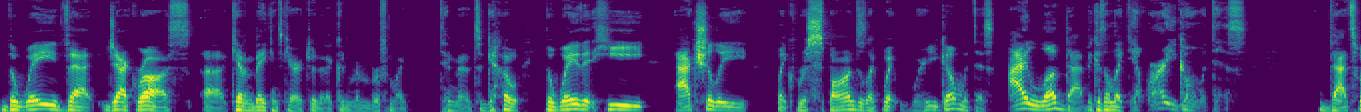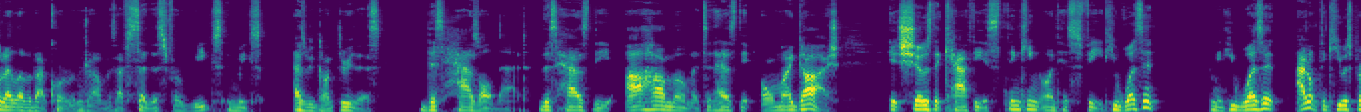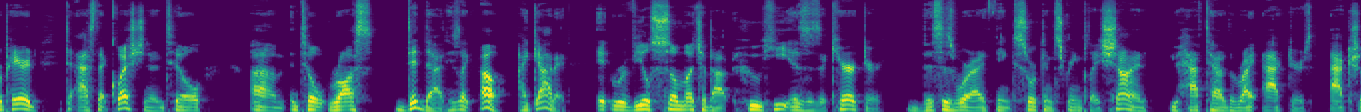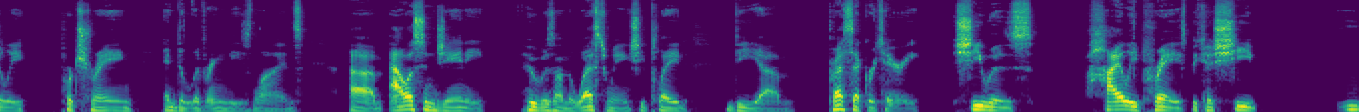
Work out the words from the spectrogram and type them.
the way that Jack Ross, uh, Kevin Bacon's character that I couldn't remember from like 10 minutes ago, the way that he actually like responds is like, wait, where are you going with this? I love that because I'm like, yeah, where are you going with this? That's what I love about courtroom dramas. I've said this for weeks and weeks as we've gone through this. This has all that. This has the aha moments. It has the oh my gosh. It shows that Kaffee is thinking on his feet. He wasn't. I mean, he wasn't. I don't think he was prepared to ask that question until um, until Ross did that. He's like, oh, I got it. It reveals so much about who he is as a character. This is where I think Sorkin screenplays shine. You have to have the right actors actually portraying and delivering these lines. Um, Allison Janney, who was on The West Wing, she played the um, press secretary. She was highly praised because she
